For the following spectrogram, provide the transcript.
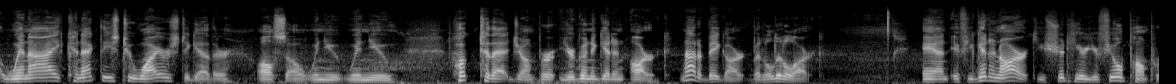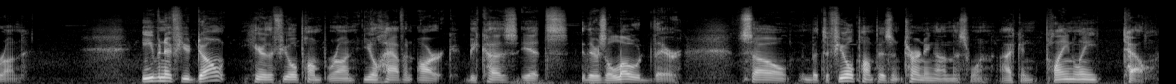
when I connect these two wires together also when you when you hook to that jumper you're going to get an arc. Not a big arc but a little arc. And if you get an arc you should hear your fuel pump run. Even if you don't hear the fuel pump run you'll have an arc because it's there's a load there. So but the fuel pump isn't turning on this one. I can plainly tell.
